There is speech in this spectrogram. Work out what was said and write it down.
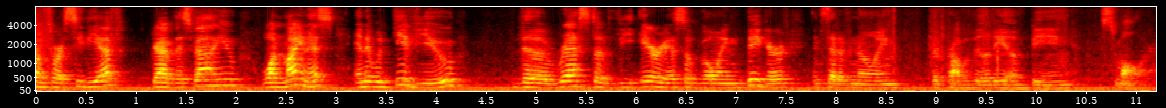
Come to our CDF, grab this value, 1 minus, and it would give you the rest of the area, so going bigger instead of knowing the probability of being smaller.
